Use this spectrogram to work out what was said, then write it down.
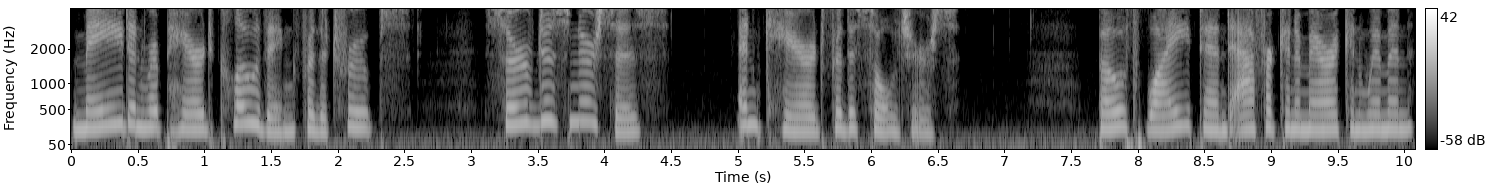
made and repaired clothing for the troops, served as nurses, and cared for the soldiers. Both white and African American women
